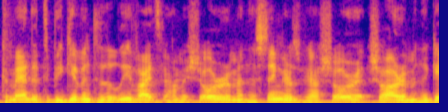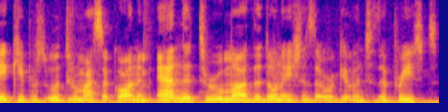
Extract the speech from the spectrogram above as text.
commanded to be given to the Levites, v'hamishorim, and the singers, v'ashorim, and the gatekeepers, utrum asakonim, and the teruma, the donations that were given to the priests.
